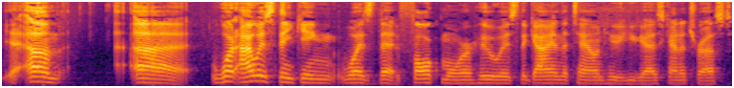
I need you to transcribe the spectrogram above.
Yeah. Um. Uh. What I was thinking was that Falkmore, who is the guy in the town who you guys kind of trust,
